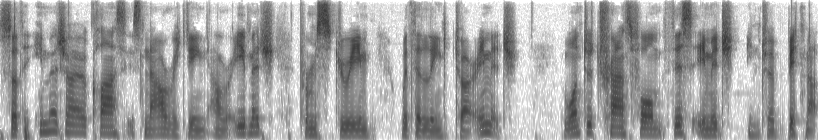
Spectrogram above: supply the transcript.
So the image.io class is now reading our image from a stream with a link to our image. We want to transform this image into a bitmap.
